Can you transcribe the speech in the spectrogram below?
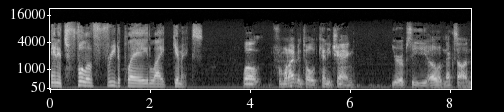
and it's full of free to play like gimmicks. Well, from what I've been told, Kenny Chang, Europe CEO of Nexon,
